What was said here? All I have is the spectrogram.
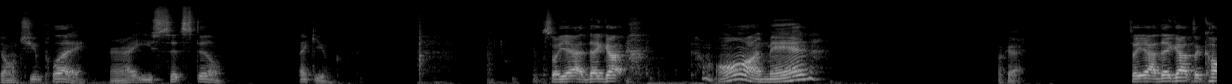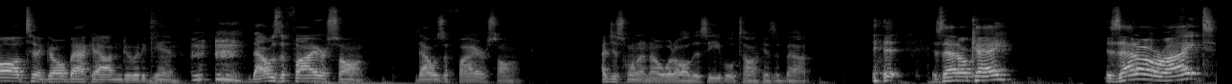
Don't you play. All right, you sit still. Thank you. So yeah, they got. Come on, man. Okay. So yeah, they got the call to go back out and do it again. that was a fire song. That was a fire song. I just want to know what all this evil talk is about. is that okay? Is that all right?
